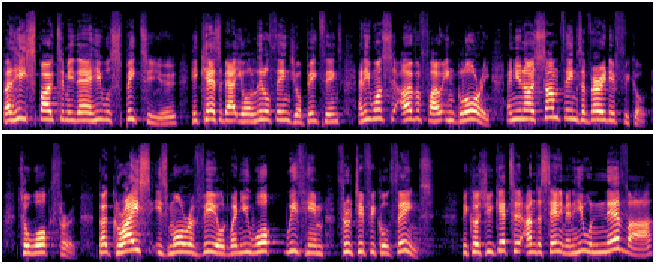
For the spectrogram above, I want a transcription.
But he spoke to me there. He will speak to you. He cares about your little things, your big things, and he wants to overflow in glory. And you know, some things are very difficult to walk through, but grace is more revealed when you walk with him through difficult things because you get to understand him, and he will never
